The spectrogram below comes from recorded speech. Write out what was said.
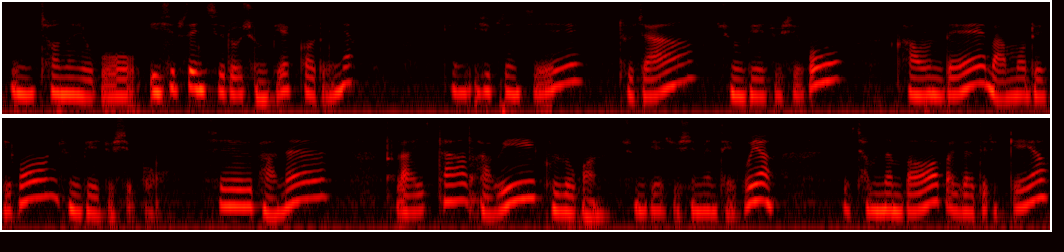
네. 지금 저는 요거 20cm로 준비했거든요. 20cm 두 장 준비해 주시고 가운데 마무리 리본 준비해 주시고 실 바늘 라이터 가위 글루건 준비해 주시면 되고요. 네, 접는 법 알려드릴게요.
